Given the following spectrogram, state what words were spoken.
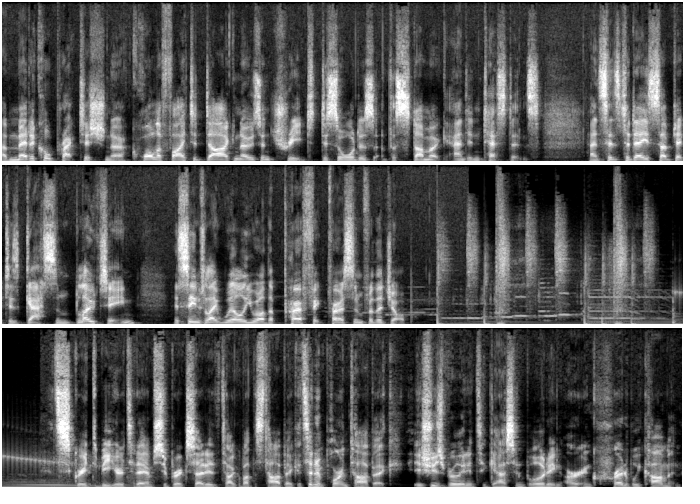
a medical practitioner qualified to diagnose and treat disorders of the stomach and intestines. And since today's subject is gas and bloating, it seems like, Will, you are the perfect person for the job. It's great to be here today. I'm super excited to talk about this topic. It's an important topic. Issues related to gas and bloating are incredibly common.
